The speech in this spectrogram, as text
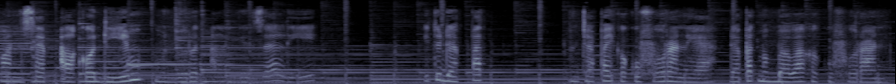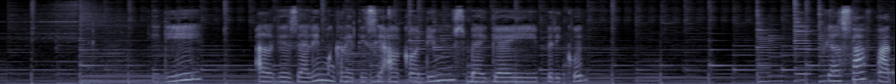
konsep Al-Qadim menurut Al-Ghazali itu dapat mencapai kekufuran ya, dapat membawa kekufuran. Jadi Al-Ghazali mengkritisi Al-Qadim sebagai berikut Filsafat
